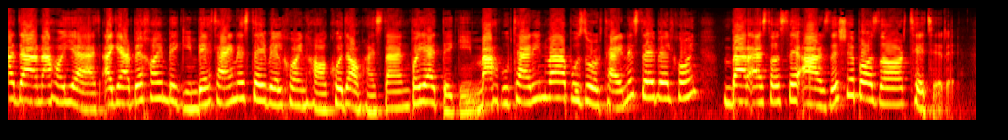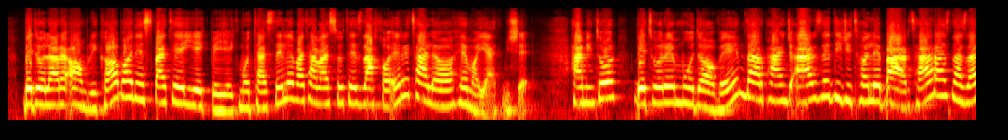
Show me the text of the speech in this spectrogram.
و در نهایت اگر بخوایم بگیم بهترین استیبل کوین ها کدام هستند باید بگیم محبوب ترین و بزرگترین استیبل کوین بر اساس ارزش بازار تتره. به دلار آمریکا با نسبت یک به یک متصله و توسط ذخایر طلا حمایت میشه. همینطور به طور مداوم در پنج ارز دیجیتال برتر از نظر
